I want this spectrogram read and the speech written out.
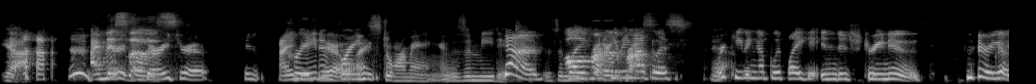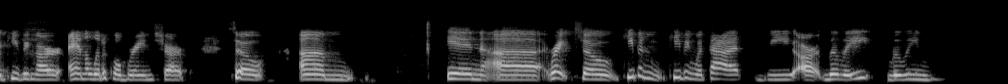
Yeah. I miss very, Very true. I Creative brainstorming. I- It was a meeting. Yeah, It was a All meeting. part of the keeping up with- process. We're keeping up with like industry news. There we go, keeping our analytical brains sharp. So, um, in uh, right. So keeping keeping with that, we are Lily. Lily,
